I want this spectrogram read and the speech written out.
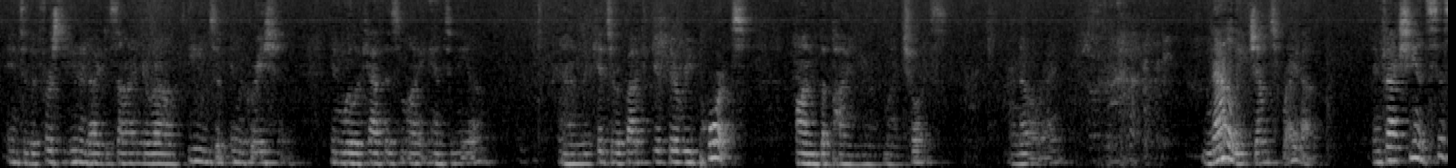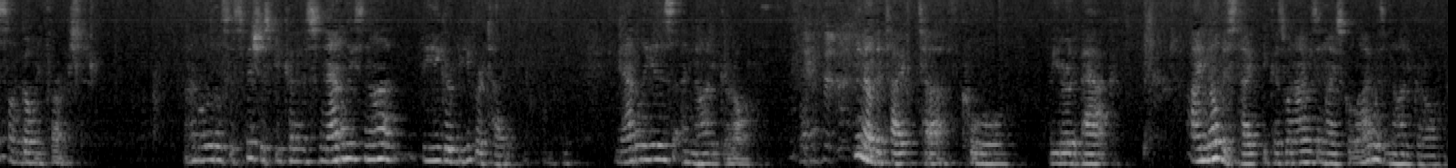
into the first unit I designed around themes of immigration in Willa Cather's My Antonia. And the kids are about to give their reports on the pioneer of my choice. I know, right? Natalie jumps right up. In fact, she insists on going first. I'm a little suspicious because Natalie's not the eager beaver type. Natalie is a naughty girl. You know the type, tough, cool, leader of the pack. I know this type because when I was in high school, I was a naughty girl.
